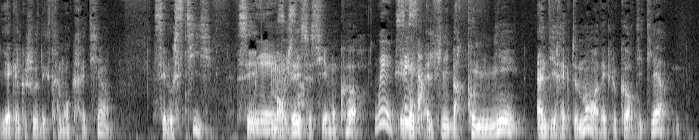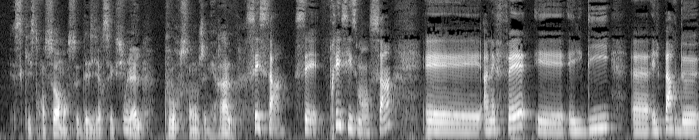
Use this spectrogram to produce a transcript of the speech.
il y a quelque chose d'extrêmement chrétien. C'est l'hostie. C'est Oui, manger, ceci est mon corps. Oui, Et donc, ça. elle finit par communier indirectement avec le corps d'Hitler, ce qui se transforme en ce désir sexuel pour son général. C'est ça, c'est précisément ça. Et en effet, et, elle dit, euh, elle parle de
